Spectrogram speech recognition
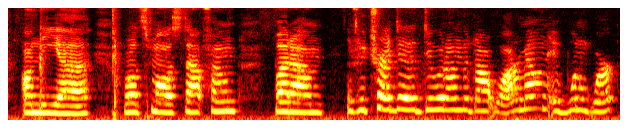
on the uh, world's smallest dot phone. But um, if you tried to do it on the dot watermelon, it wouldn't work.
